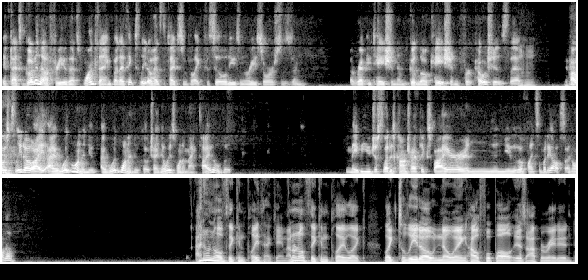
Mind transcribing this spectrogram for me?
if that's good enough for you, that's one thing. But I think Toledo has the types of like facilities and resources and a reputation and good location for coaches that Mhm. if I was Toledo, I, I would want a new I would want a new coach. I know he's won a MAC title, but maybe you just let his contract expire and, and you go find somebody else. I don't know. I don't know if they can play that game. I don't know if they can play like like Toledo, knowing how football is operated,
